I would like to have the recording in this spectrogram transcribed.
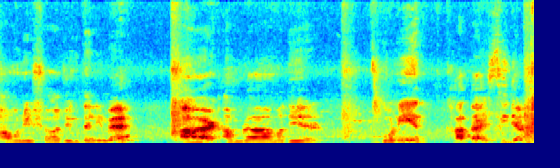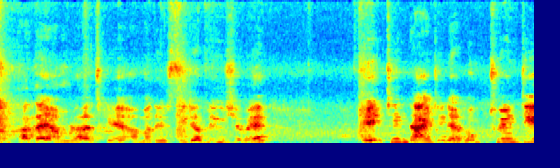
মামনির সহযোগিতা নেবে। আর আমরা আমাদের গণিত খাতায় সিডাব্লিউ খাতায় আমরা আজকে আমাদের সিডাব্লিউ হিসেবে এইটিন, নাইনটিন এবং টোয়েন্টি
